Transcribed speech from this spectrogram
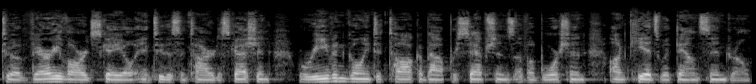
to a very large scale into this entire discussion. We're even going to talk about perceptions of abortion on kids with Down syndrome.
